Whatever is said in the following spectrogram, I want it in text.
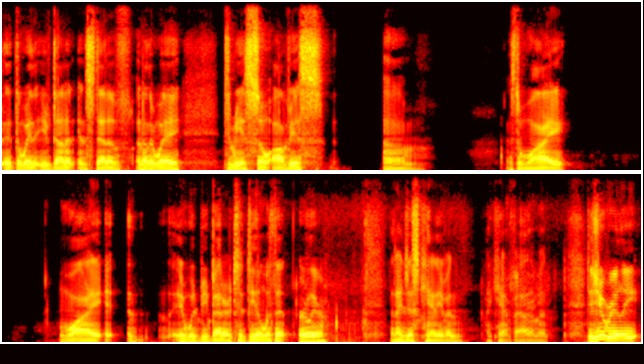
it the way that you've done it instead of another way, to me is so obvious um, as to why why it, it would be better to deal with it earlier that I just can't even I can't fathom it. Did you really?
